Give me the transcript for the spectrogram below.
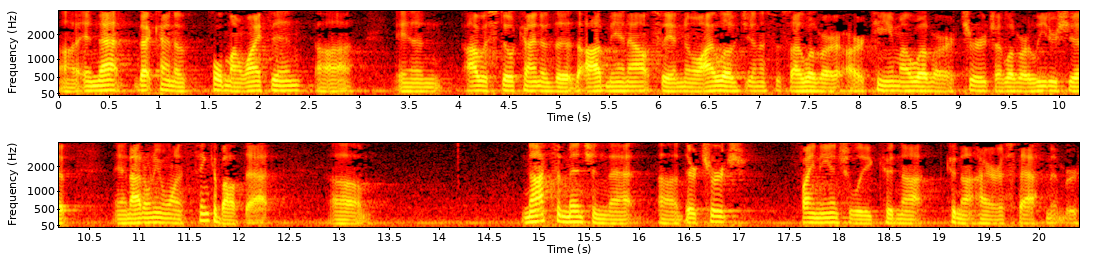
Uh, and that, that kind of pulled my wife in. Uh, and I was still kind of the, the odd man out saying, no, I love Genesis. I love our, our team. I love our church. I love our leadership. And I don't even want to think about that. Um, not to mention that uh, their church financially could not could not hire a staff member,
